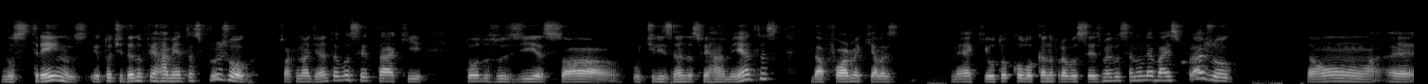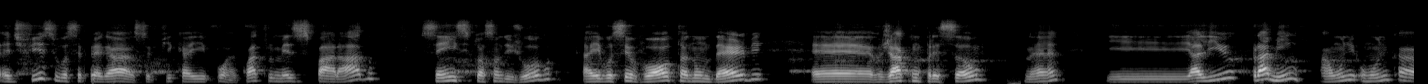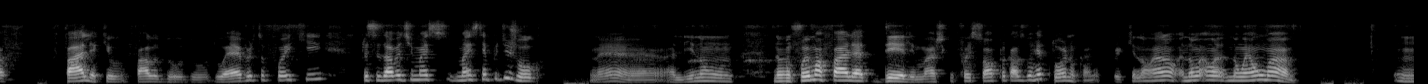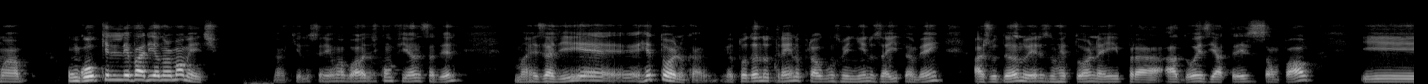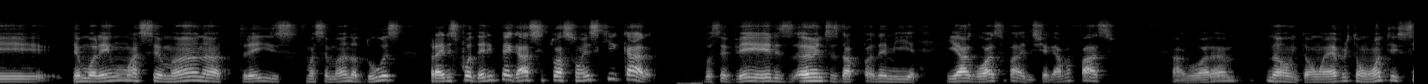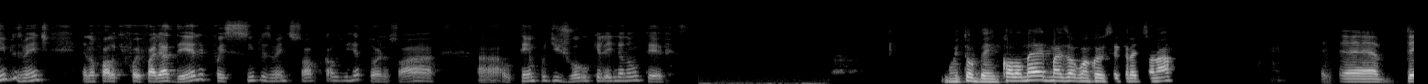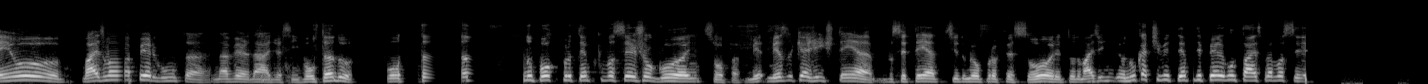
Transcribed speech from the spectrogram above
nos treinos eu tô te dando ferramentas para o jogo. Só que não adianta você estar tá aqui todos os dias só utilizando as ferramentas da forma que elas, né, que eu tô colocando para vocês, mas você não levar isso para jogo. Então é, é, difícil você pegar, você fica aí, porra, quatro meses parado, sem situação de jogo, aí você volta num derby, é, já com pressão, né? E ali, para mim, a, a, única falha que eu falo do, do, do, Everton foi que precisava de mais, mais tempo de jogo. Né? Ali não, não foi uma falha dele, mas acho que foi só por causa do retorno, cara. Porque não é, não é, não é uma, uma, um gol que ele levaria normalmente. Aquilo seria uma bola de confiança dele. Mas ali é, retorno, cara. Eu estou dando treino para alguns meninos aí também, ajudando eles no retorno aí para A2 e A3 de São Paulo. E demorei uma semana, três, uma semana, duas, para eles poderem pegar situações que, cara, você vê eles antes da pandemia e agora você fala, ele chegava fácil. Agora não. Então o Everton ontem simplesmente, eu não falo que foi falha dele, foi simplesmente só por causa de retorno, só a, a, o tempo de jogo que ele ainda não teve. Muito bem. Colomé, mais alguma coisa que você quer adicionar? É, tenho mais uma pergunta, na verdade, assim, voltando, voltando um pouco para o tempo que você jogou antes, Sopa. Mesmo que a gente tenha, você tenha sido meu professor e tudo mais, eu nunca tive tempo de perguntar isso para você.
